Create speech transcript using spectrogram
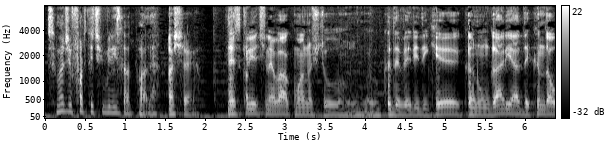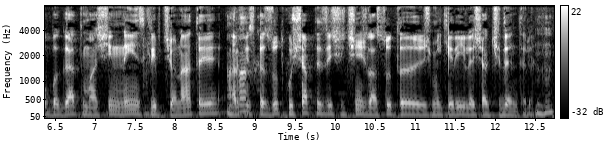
Se merge foarte civilizat pe alea. Așa e. Ne scrie cineva, acum nu știu cât de veridic e, că în Ungaria, de când au băgat mașini neinscripționate, Aha. ar Aha. fi scăzut cu 75% șmicheriile și accidentele. Mhm.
